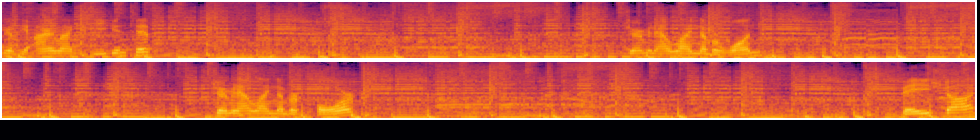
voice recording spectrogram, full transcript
We have the Ironlak vegan tip. German outline number one. German outline number four. Beige dot.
